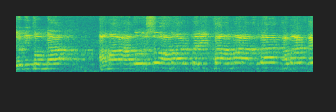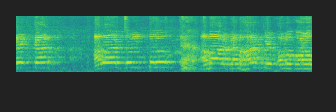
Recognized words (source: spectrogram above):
যদি তোমরা আমার আদর্শ, আমার তরিকা, আমার আখলাক, আমার ক্যারেক্টার, আমার চরিত্র, আমার ব্যবহারকে ফলো করো,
